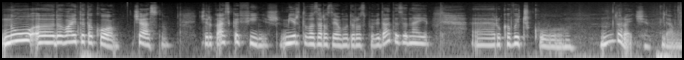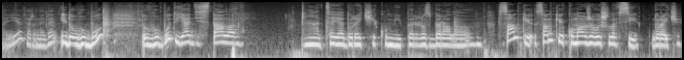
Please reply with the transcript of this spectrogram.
Ну, е, давайте тако, чесно. Черкаська фініш. Міртова, зараз я вам буду розповідати за неї. Е, рукавичку Ну, до речі, де вона є? Зараз знайдемо. І довгобут. Довгобут я дістала. е, Це я, до речі, кумі перерозбирала санки. Санки кума вже вийшла всі, до речі,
